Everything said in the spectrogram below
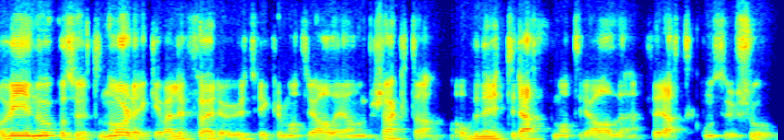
Og vi i Nordkonsult og Nordic er veldig for å utvikle materialer gjennom prosjekter og benytte rett materiale for rett konstruksjon.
